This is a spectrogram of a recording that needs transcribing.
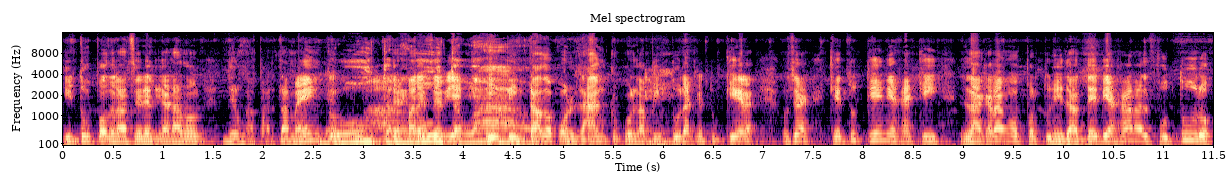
y tú podrás ser el ganador de un apartamento. Me gusta, ¿Te me parece gusta, bien? wow. Y pintado con Lanco, con la pintura que tú quieras. O sea, que tú tienes aquí la gran oportunidad de viajar al futuro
